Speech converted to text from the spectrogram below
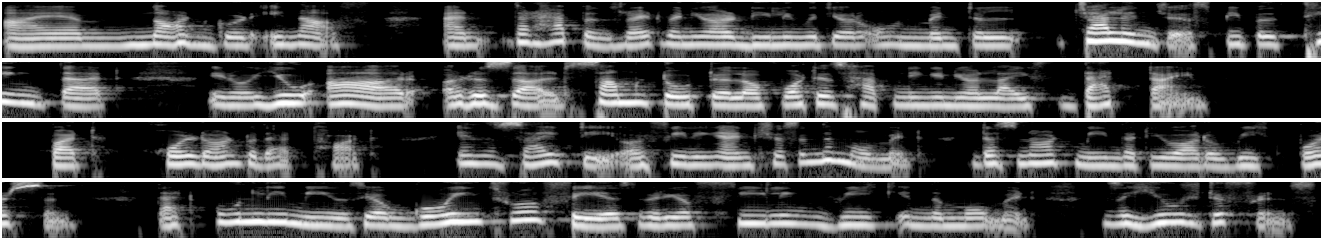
I am not good enough. And that happens, right? When you are dealing with your own mental challenges, people think that you know you are a result, sum total of what is happening in your life that time. But hold on to that thought. Anxiety or feeling anxious in the moment does not mean that you are a weak person that only means you're going through a phase where you're feeling weak in the moment. There's a huge difference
